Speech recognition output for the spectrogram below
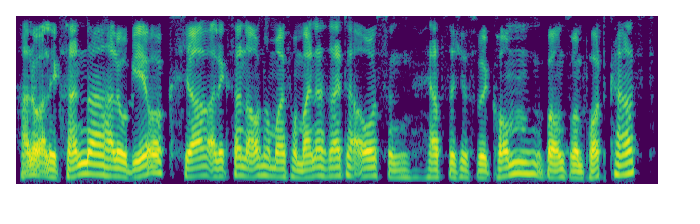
Hallo Alexander, hallo Georg. Ja, Alexander auch nochmal von meiner Seite aus ein herzliches Willkommen bei unserem Podcast.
